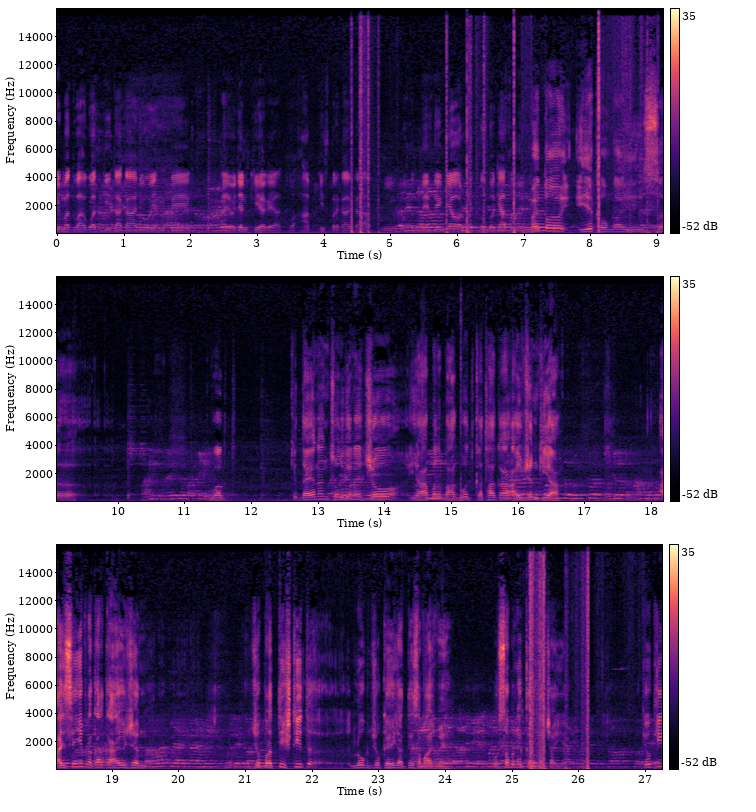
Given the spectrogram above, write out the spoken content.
श्रीमद् भागवत गीता का जो यहाँ पे आयोजन किया गया तो आप किस प्रकार का आप संदेश देंगे और भक्तों को क्या संदेश मैं तो ये कहूँगा इस वक्त कि दयानंद चोरगे ने जो यहाँ पर भागवत कथा का आयोजन किया, ऐसे ही प्रकार का आयोजन जो प्रतिष्ठित लोग जो कहे जाते हैं समाज में, वो सबने करना चाहिए। क्योंकि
